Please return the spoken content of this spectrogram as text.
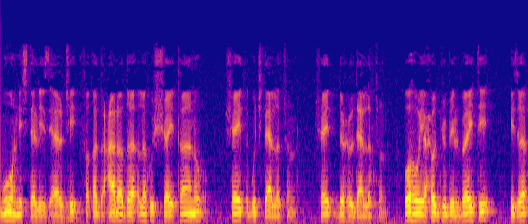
موه نستليز ألشي فقد عرض له الشيطان شيط قوش دالتون شيط دحل دالتون. وهو يحج بالبيت إذا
